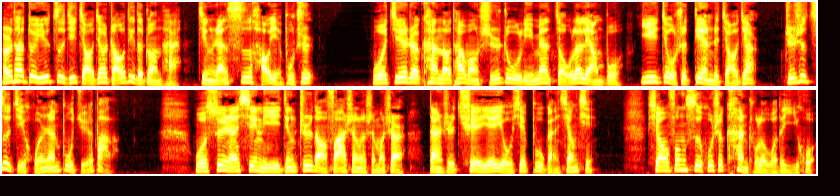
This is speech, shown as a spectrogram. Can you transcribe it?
而他对于自己脚尖着地的状态，竟然丝毫也不知。我接着看到他往石柱里面走了两步，依旧是垫着脚尖，只是自己浑然不觉罢了。我虽然心里已经知道发生了什么事儿。但是却也有些不敢相信，小峰似乎是看出了我的疑惑，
